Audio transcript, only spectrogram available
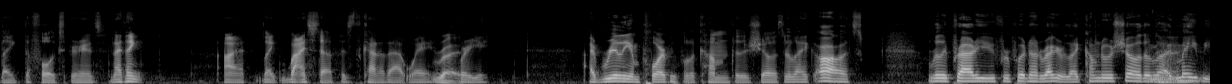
like the full experience. And I think I like my stuff is kind of that way. Right. Where you I really implore people to come to the shows. They're like, Oh, it's really proud of you for putting out a record. Like, come to a show. They're like, maybe.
